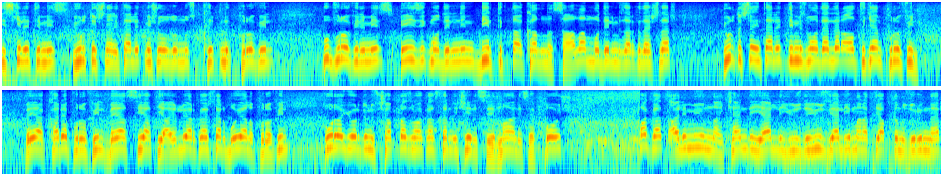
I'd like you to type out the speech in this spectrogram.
İskeletimiz yurt dışından ithal etmiş olduğumuz 40'lık profil. Bu profilimiz Basic modelinin bir tık daha kalını sağlam modelimiz arkadaşlar. Yurt dışından ithal ettiğimiz modeller altıgen profil veya kare profil, beyaz siyah diye ayrılıyor arkadaşlar. Boyalı profil. Burada gördüğünüz çapraz makasların içerisi maalesef boş. Fakat alüminyumdan kendi yerli %100 yerli imalat yaptığımız ürünler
